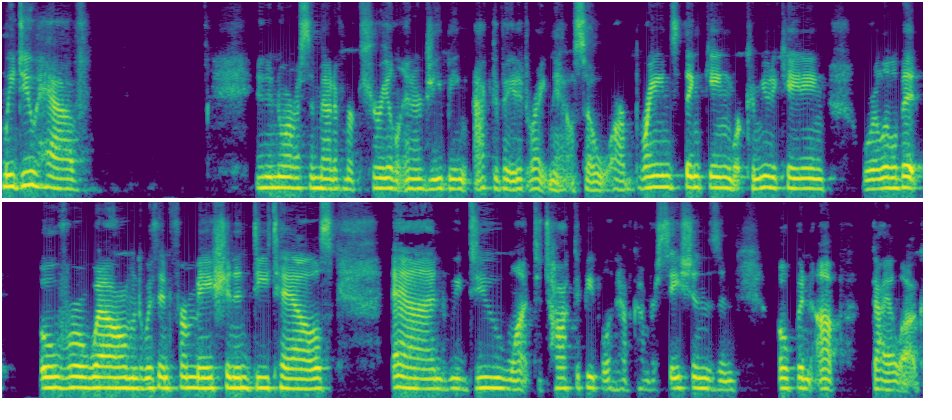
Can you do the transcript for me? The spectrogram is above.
we do have an enormous amount of mercurial energy being activated right now. So our brain's thinking, we're communicating, we're a little bit overwhelmed with information and details. And we do want to talk to people and have conversations and open up dialogue,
